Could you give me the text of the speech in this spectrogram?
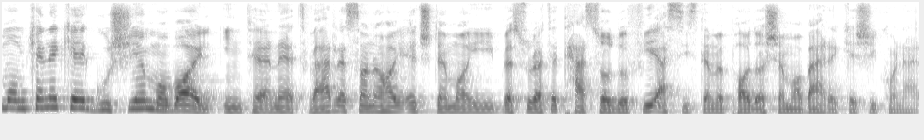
ممکنه که گوشی موبایل، اینترنت و رسانه های اجتماعی به صورت تصادفی از سیستم پاداش ما بهره کشی کنن.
